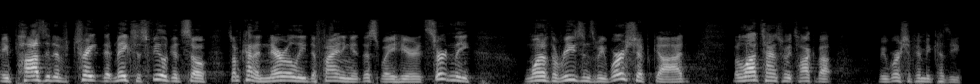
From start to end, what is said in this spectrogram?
a positive trait that makes us feel good. So, so I'm kind of narrowly defining it this way here. It's certainly one of the reasons we worship God, but a lot of times when we talk about we worship Him because He,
